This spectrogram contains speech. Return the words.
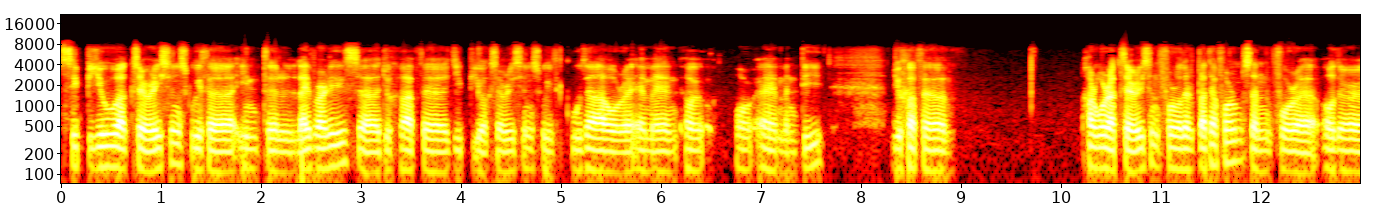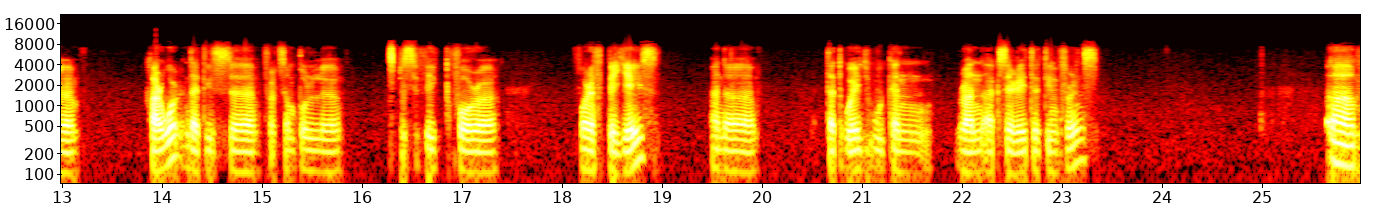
CPU accelerations with uh, Intel libraries. Uh, you have uh, GPU accelerations with CUDA or MN or, or MNT. You have hardware acceleration for other platforms and for uh, other hardware that is, uh, for example, uh, specific for for FPGAs, and that way we can run accelerated inference. Um,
